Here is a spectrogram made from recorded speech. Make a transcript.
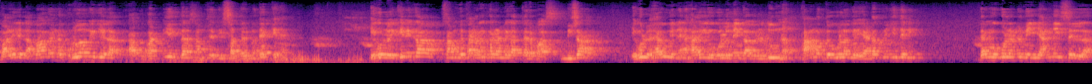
බලය ලබා ගන්න පුළුවන් කියලා ආපු කට්ටිය 1934 ම දැක්කේ නැහැ. ඒගොල්ලෝ එකිනෙකා සමග තරඟ කරන්න ගත්තට පස් මිසක් ඒගොල්ලෝ හැව්වේ නැහැ. හරි ඒගොල්ලෝ මේක අපිට දුන්නා. තාමත් ඕගොල්ලන්ගේ යටත් වෙච්ච දෙනේ. දැන් ඕගොල්ලන්ට මේ යන්න ඉස්සෙල්ලා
